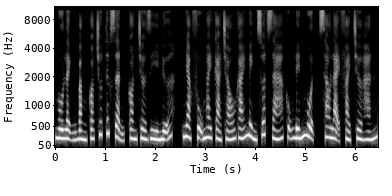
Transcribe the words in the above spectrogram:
Ngô lệnh bằng có chút tức giận còn chờ gì nữa, nhạc phụ ngay cả cháu gái mình xuất giá cũng đến muộn, sao lại phải chờ hắn?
